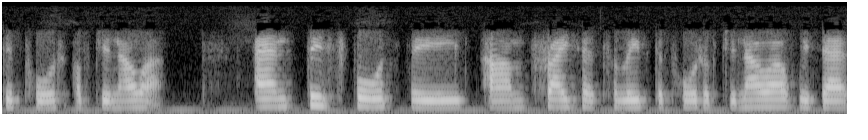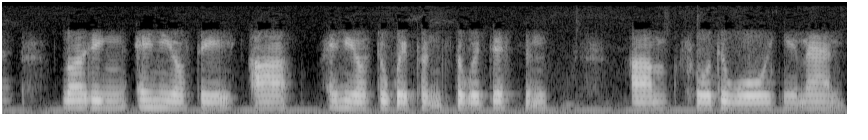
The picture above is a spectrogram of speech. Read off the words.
the port of Genoa. And this forced the um, freighter to leave the port of Genoa without loading any of the uh, any of the weapons that were destined um, for the war in Yemen.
